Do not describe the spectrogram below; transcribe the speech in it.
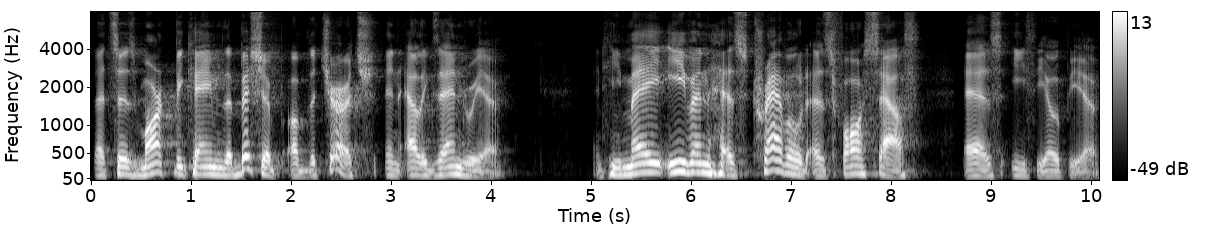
that says Mark became the bishop of the church in Alexandria. And he may even has traveled as far south as Ethiopia.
